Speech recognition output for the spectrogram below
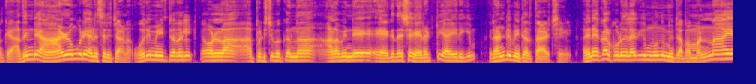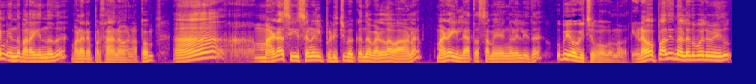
ഓക്കെ അതിന്റെ ആഴവും കൂടി അനുസരിച്ചാണ്. ഒരു മീറ്ററിൽ ഉള്ള പിടിച്ചു വെക്കുന്ന അളവിന്റെ ഏകദേശം ഇരട്ടിയായിരിക്കും രണ്ട് മീറ്റർ താഴ്ചയിൽ. അതിനേക്കാൾ കൂടുതലായിരിക്കും മൂന്ന് മീറ്റർ. അപ്പം മണ്ണായം എന്ന് പറയുന്നത് വളരെ പ്രധാനമാണ്. അപ്പം ആ മഴ സീസണിൽ പിടിച്ചു വെക്കുന്ന വെള്ളമാണ് മഴയില്ലാത്ത സമയങ്ങളിൽ ഇത് ഉപയോഗിച്ചു പോകുന്നത്. ഇടവപ്പാതി നല്ലതുപോലെ പെയ്തു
